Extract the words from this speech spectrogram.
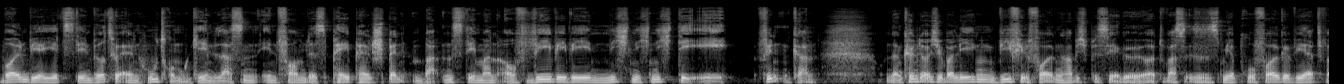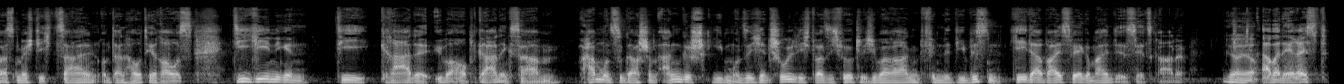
wollen wir jetzt den virtuellen Hut rumgehen lassen in Form des PayPal-Spenden-Buttons, den man auf www.nichtnichtnicht.de finden kann. Und dann könnt ihr euch überlegen, wie viele Folgen habe ich bisher gehört, was ist es mir pro Folge wert, was möchte ich zahlen und dann haut ihr raus. Diejenigen, die gerade überhaupt gar nichts haben, haben uns sogar schon angeschrieben und sich entschuldigt, was ich wirklich überragend finde. Die wissen, jeder weiß, wer gemeint ist jetzt gerade. Ja, ja. Aber der Rest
